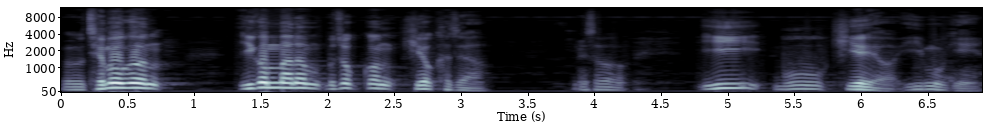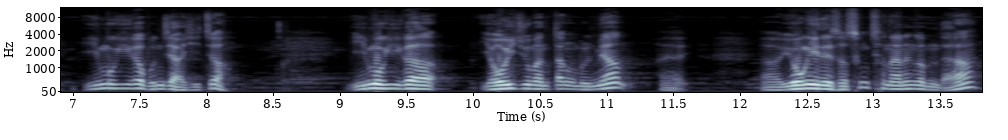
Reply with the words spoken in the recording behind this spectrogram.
그 제목은 이것만은 무조건 기억하자. 그래서 이무기예요. 이무기. 이무기가 뭔지 아시죠? 이무기가 여의주만 딱 물면 예, 어, 용이 돼서 승천하는 겁니다.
